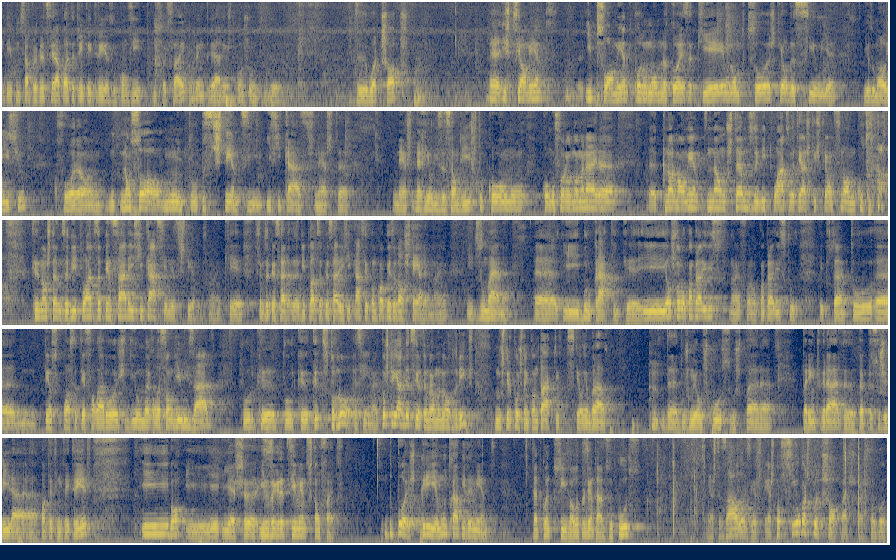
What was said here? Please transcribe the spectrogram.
Queria começar por agradecer à Porta 33 o convite que me foi feito para integrar este conjunto de, de workshops, eh, especialmente e pessoalmente pôr um nome na coisa que é um nome de pessoas que é o da Cecília e o do Maurício, que foram não só muito persistentes e eficazes nesta, nesta na realização disto, como como foram de uma maneira uh, que normalmente não estamos habituados, ou até acho que isto é um fenómeno cultural, que não estamos habituados a pensar a eficácia nesses termos, não é? Que é, estamos a pensar, habituados a pensar a eficácia como qualquer coisa de austera, não é? E desumana. Uh, e burocrática e eles foram ao contrário disso não é? foram ao contrário disso tudo e portanto uh, penso que posso até falar hoje de uma relação de amizade porque, porque que, que, se tornou assim. É? Depois queria agradecer também ao Manuel Rodrigues nos ter posto em contacto e de se ter lembrado de, dos meus cursos para, para integrar, de, para, para, sugerir à, à, Porta 33. E, bom, e, e, as, e os agradecimentos estão feitos. Depois, queria muito rapidamente, tanto quanto possível, apresentar-vos o curso estas aulas, este, esta oficina. Eu gosto de workshop, acho, acho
